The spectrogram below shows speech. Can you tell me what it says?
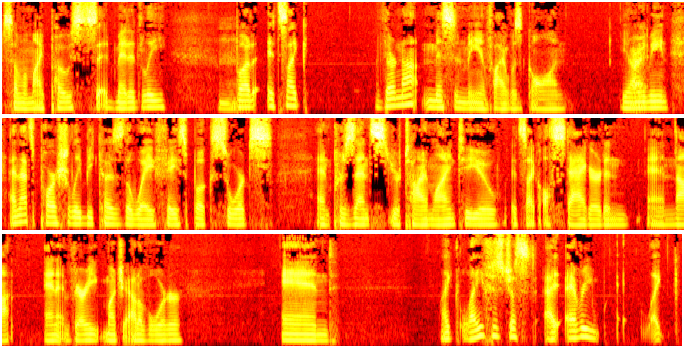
some of my posts, admittedly, Mhm. but it's like they're not missing me if I was gone. You know what I mean? And that's partially because the way Facebook sorts and presents your timeline to you, it's like all staggered and and not and very much out of order. And like life is just every like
